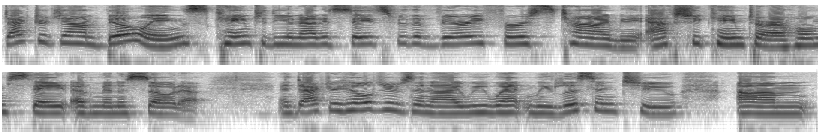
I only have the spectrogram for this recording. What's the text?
Dr. John Billings came to the United States for the very first time, and he actually came to our home state of Minnesota. And Dr. Hilgers and I, we went and we listened to, um,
